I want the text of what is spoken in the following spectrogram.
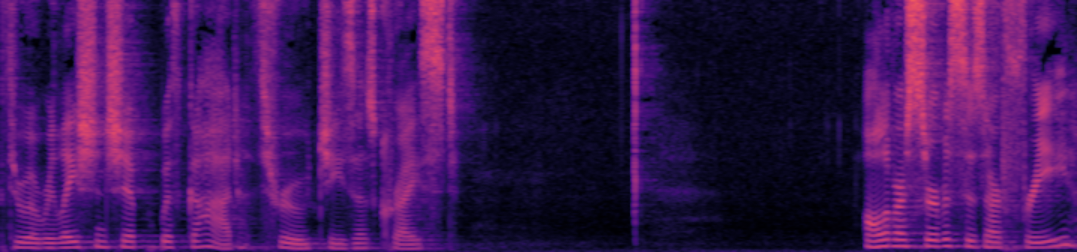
through a relationship with God through Jesus Christ. All of our services are free.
